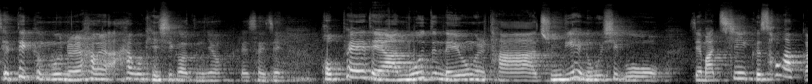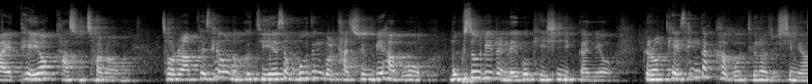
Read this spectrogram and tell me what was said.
재택근무를 하- 하고 계시거든요. 그래서 이제 법회에 대한 모든 내용을 다 준비해 놓으시고 이제 마치 그 성악가의 대역 가수처럼 저를 앞에 세워놓고 뒤에서 모든 걸 다 준비하고 목소리를 내고 계시니까요. 그렇게 생각하고 들어주시면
